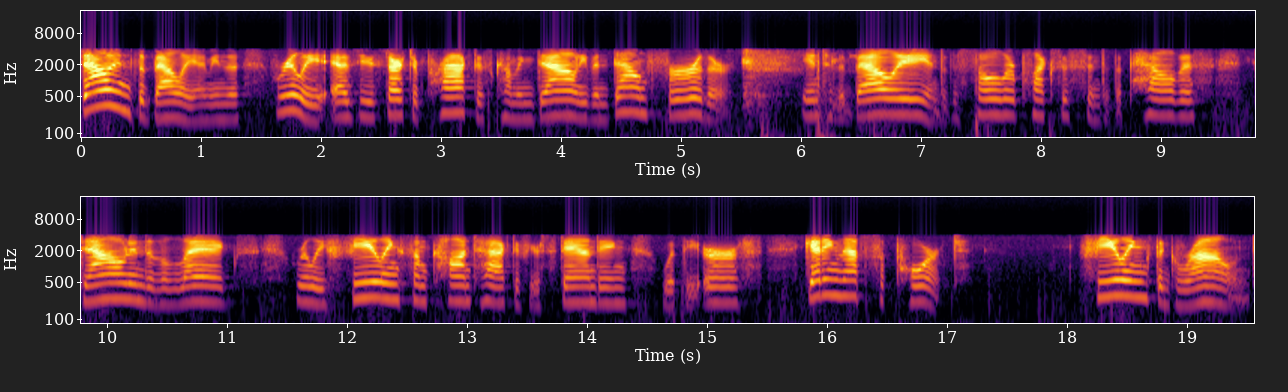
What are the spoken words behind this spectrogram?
down into the belly. I mean, the, really, as you start to practice coming down, even down further into the belly, into the solar plexus, into the pelvis, down into the legs, really feeling some contact if you're standing with the earth, getting that support feeling the ground,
